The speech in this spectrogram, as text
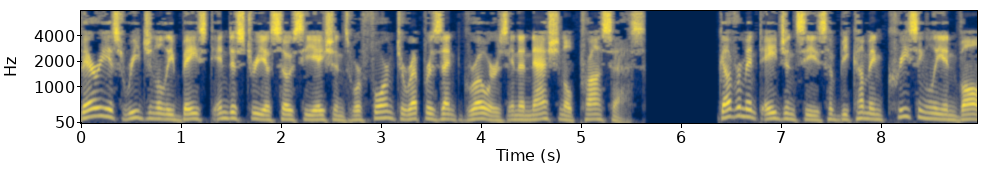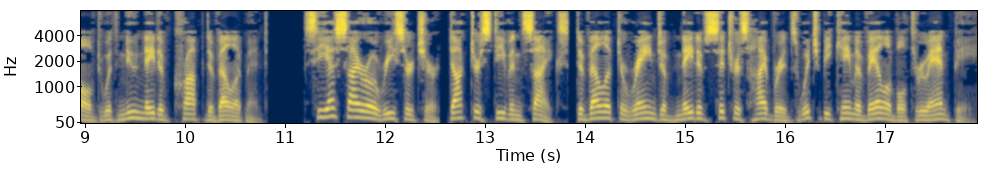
Various regionally based industry associations were formed to represent growers in a national process. Government agencies have become increasingly involved with new native crop development. CSIRO researcher, Dr. Stephen Sykes, developed a range of native citrus hybrids which became available through ANPI.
